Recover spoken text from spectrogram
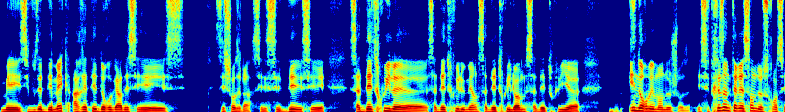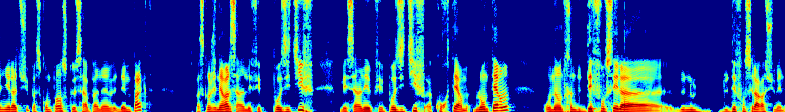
Mais si vous êtes des mecs, arrêtez de regarder ces, ces choses-là. C'est, ça détruit le, ça détruit l'humain, ça détruit l'homme, ça détruit euh, énormément de choses. Et c'est très intéressant de se renseigner là-dessus parce qu'on pense que ça n'a pas d'impact. Parce qu'en général, ça a un effet positif, mais c'est un effet positif à court terme. Long terme, on est en train de défoncer la, de nous, de défoncer la race humaine.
